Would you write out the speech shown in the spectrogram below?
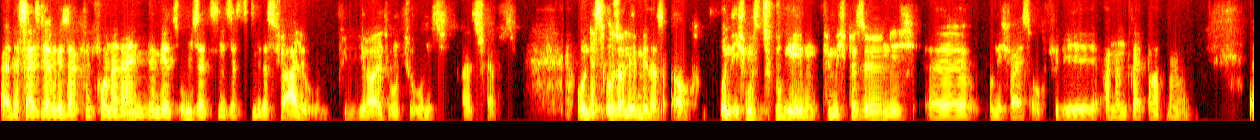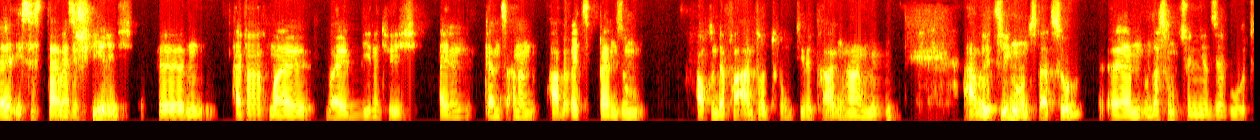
Äh, das heißt, wir haben gesagt von vornherein, wenn wir jetzt umsetzen, setzen wir das für alle um. Für die Leute und für uns als Chefs. Und, das, und so leben wir das auch. Und ich muss zugeben, für mich persönlich, äh, und ich weiß auch für die anderen drei Partner, äh, ist es teilweise schwierig, ähm, einfach mal, weil wir natürlich einen ganz anderen Arbeitspensum auch in der Verantwortung, die wir tragen haben. Aber wir zwingen uns dazu ähm, und das funktioniert sehr gut.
